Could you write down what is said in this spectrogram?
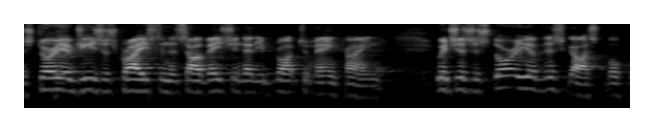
The story of Jesus Christ and the salvation that he brought to mankind, which is the story of this gospel,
